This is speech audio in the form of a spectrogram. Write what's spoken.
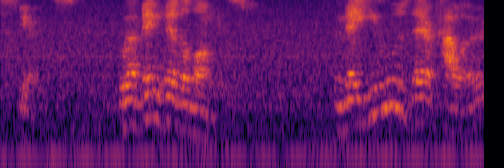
spirits who have been here the longest. And they use their power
